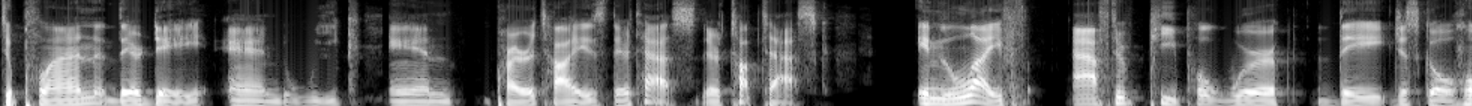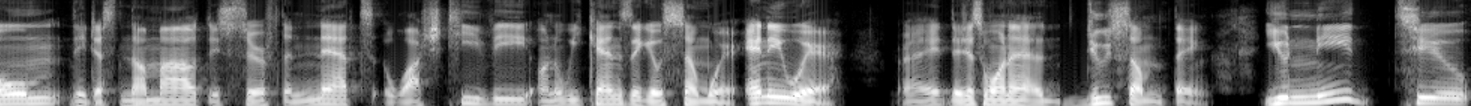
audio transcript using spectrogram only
to plan their day and week and prioritize their tasks, their top task. In life, after people work, they just go home, they just numb out, they surf the net, watch TV. On the weekends, they go somewhere, anywhere, right? They just want to do something. You need to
